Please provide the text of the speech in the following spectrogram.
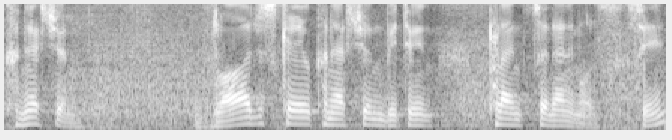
connection, large scale connection between plants and animals. See?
